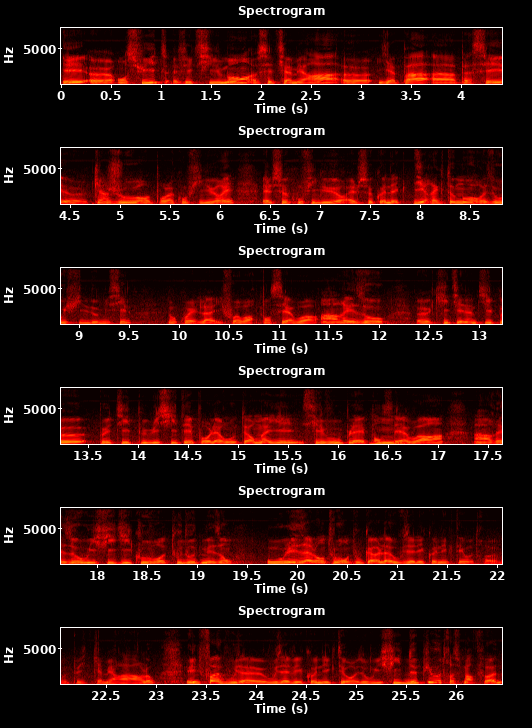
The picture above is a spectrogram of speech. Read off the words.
Et ensuite, effectivement, cette caméra, il n'y a pas à passer euh, 15 jours pour la configurer. Elle se configure, elle se connecte directement au réseau Wi-Fi du domicile. Donc ouais, là, il faut avoir pensé à avoir un réseau euh, qui tienne un petit peu. Petite publicité pour les routeurs maillés, s'il vous plaît. Pensez Mm. à avoir un, un réseau Wi-Fi qui couvre toute votre maison ou les alentours, en tout cas là où vous allez connecter votre, votre petite caméra Arlo. Et une fois que vous avez, vous avez connecté au réseau Wi-Fi, depuis votre smartphone,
